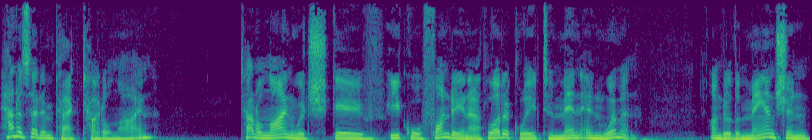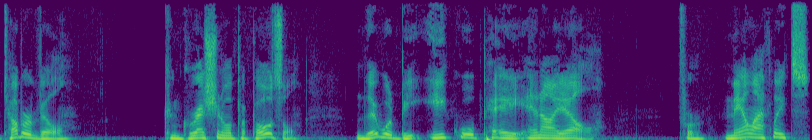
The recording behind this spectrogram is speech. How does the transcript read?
how does that impact Title IX? Title IX, which gave equal funding athletically to men and women. Under the Manchin Tuberville congressional proposal, there would be equal pay NIL for male athletes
